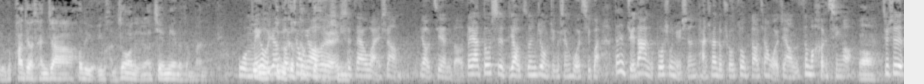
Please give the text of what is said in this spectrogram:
有个 party 要参加，或者有一个很重要的人要见面，那怎么办呢？我没有任何重要的人是在晚上要见的，大家都是比较尊重这个生活习惯。但是绝大多数女生，坦率的说，做不到像我这样子这么狠心哦。啊，就是。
